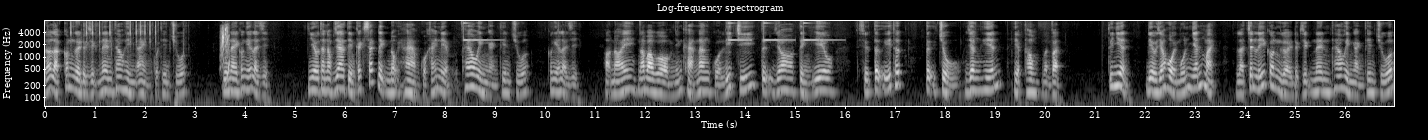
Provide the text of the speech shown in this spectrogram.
đó là con người được dựng nên theo hình ảnh của Thiên Chúa. Điều này có nghĩa là gì? Nhiều thần học gia tìm cách xác định nội hàm của khái niệm theo hình ảnh Thiên Chúa có nghĩa là gì? Họ nói nó bao gồm những khả năng của lý trí, tự do, tình yêu, sự tự ý thức, tự chủ, dâng hiến, hiệp thông, vân vân. Tuy nhiên, điều giáo hội muốn nhấn mạnh là chân lý con người được dựng nên theo hình ảnh Thiên Chúa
